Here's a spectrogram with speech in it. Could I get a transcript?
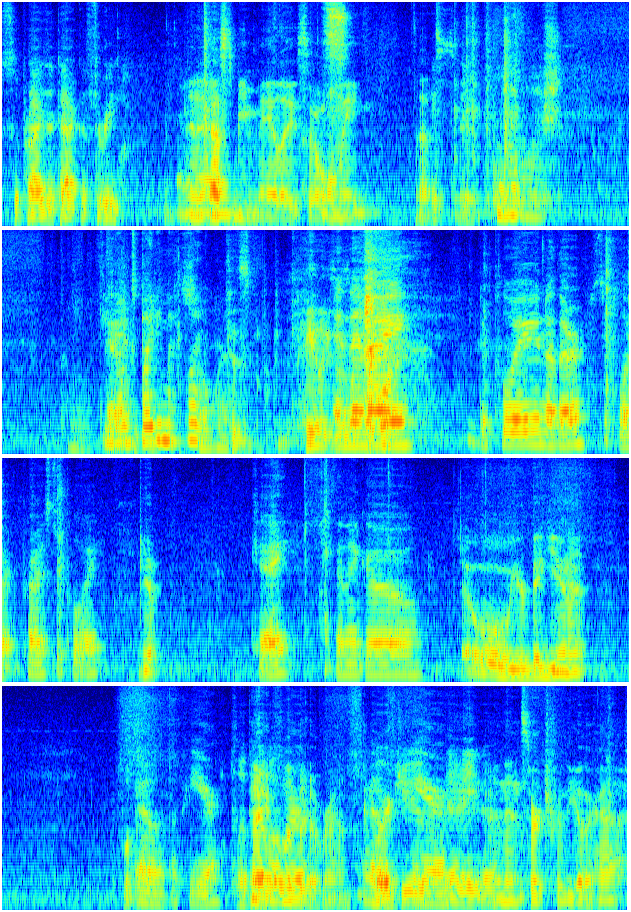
Surprise attack of three. And it has to be melee, so only that's it. Oh my gosh. Your Okay. dog's biting my foot. So? Because Haley's And is then a four. I deploy another supply, prize deploy. Yep. Okay. Then I go Oh, your big unit. Flip oh, it. oh up here. Flip No, it you over. flip it around. I go Towards you. here. There you go. And then search for the other half.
